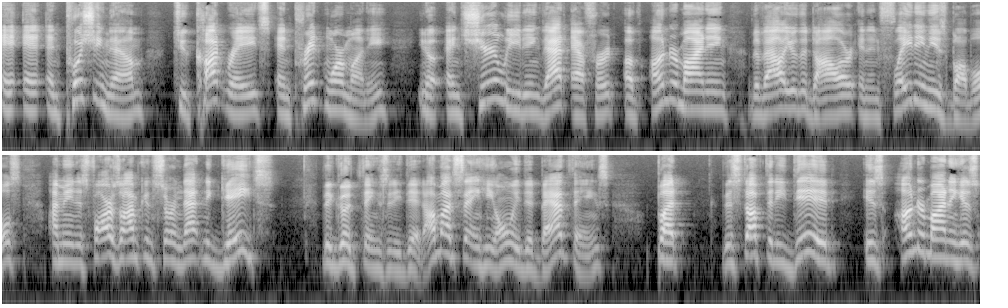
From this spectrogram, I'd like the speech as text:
and, and, and pushing them to cut rates and print more money you know, and cheerleading that effort of undermining the value of the dollar and inflating these bubbles. I mean, as far as I'm concerned, that negates the good things that he did. I'm not saying he only did bad things, but the stuff that he did is undermining his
